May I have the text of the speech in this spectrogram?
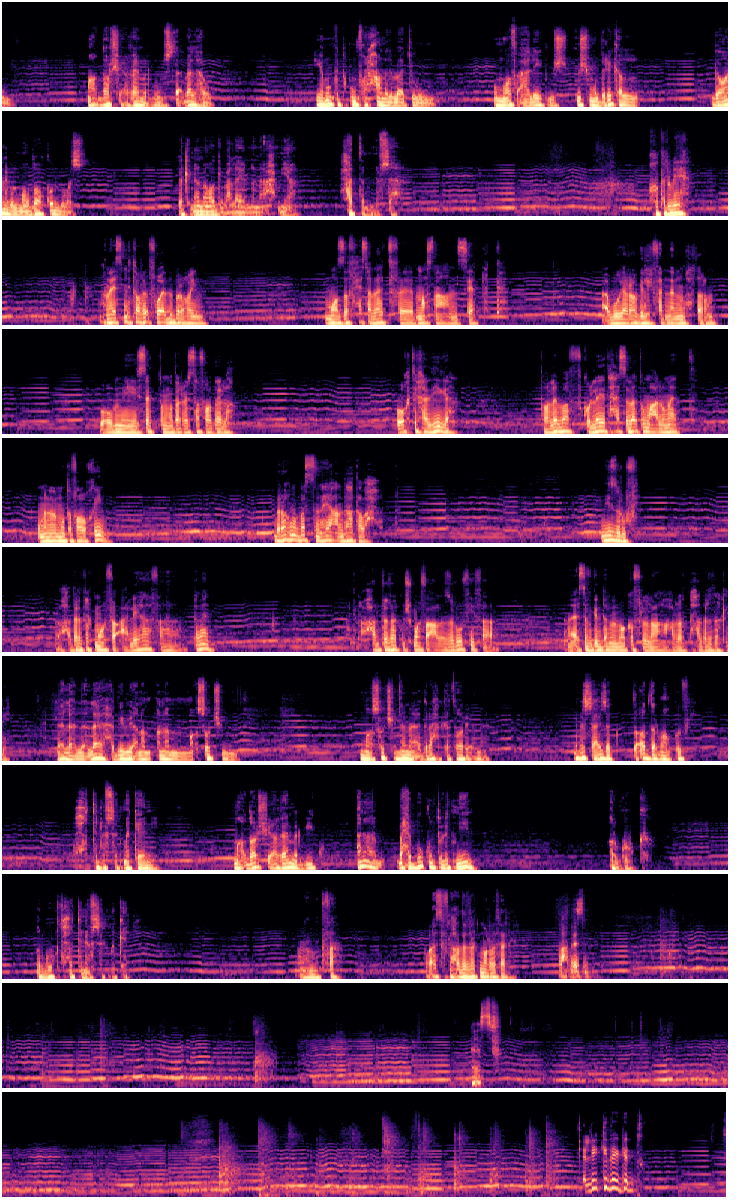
وما أقدرش أغامر بمستقبلها و... هي ممكن تكون فرحانة دلوقتي و... وموافقة عليك مش مش مدركة جوانب الموضوع كله بس. لكن أنا واجب عليا إن أنا أحميها حتى من نفسها. خاطر بيه أنا اسمي طارق فؤاد إبراهيم. موظف حسابات في مصنع عند سيادتك. أبويا راجل فنان محترم. وأمي ست مدرسة فاضلة. وأختي خديجة طالبة في كلية حاسبات ومعلومات ومن المتفوقين. برغم بس إن هي عندها توحد. دي ظروفي. لو حضرتك موافق عليها فتمام لكن لو حضرتك مش موافق على ظروفي ف أنا آسف جدا للموقف اللي أنا عرضت حضرتك ليه. لا لا لا لا يا حبيبي أنا أنا ما أقصدش ما أقصدش إن أنا أجرحك يا طارق أنا أنا بس عايزك تقدر موقفي. وحط نفسك مكاني. ما أقدرش أغامر بيكوا. أنا بحبكوا أنتوا الاتنين. أرجوك أرجوك تحط نفسك مكاني. أنا متفهم. وأسف لحضرتك مرة ثانية. بعد اذنك أنا آسفة ليه كده يا جدو؟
